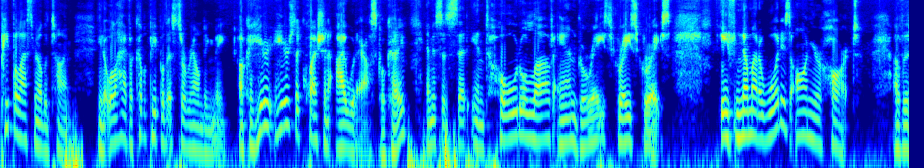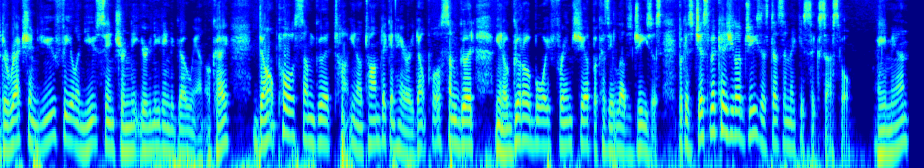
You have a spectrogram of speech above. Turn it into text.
people ask me all the time, you know, well, I have a couple people that's surrounding me. Okay, here, here's the question I would ask, okay? And this is said in total love and grace, grace, grace. If no matter what is on your heart, of the direction you feel and you sense you're, you're needing to go in. Okay, don't pull some good, Tom, you know, Tom, Dick, and Harry. Don't pull some good, you know, good old boy friendship because he loves Jesus. Because just because you love Jesus doesn't make you successful. Amen.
